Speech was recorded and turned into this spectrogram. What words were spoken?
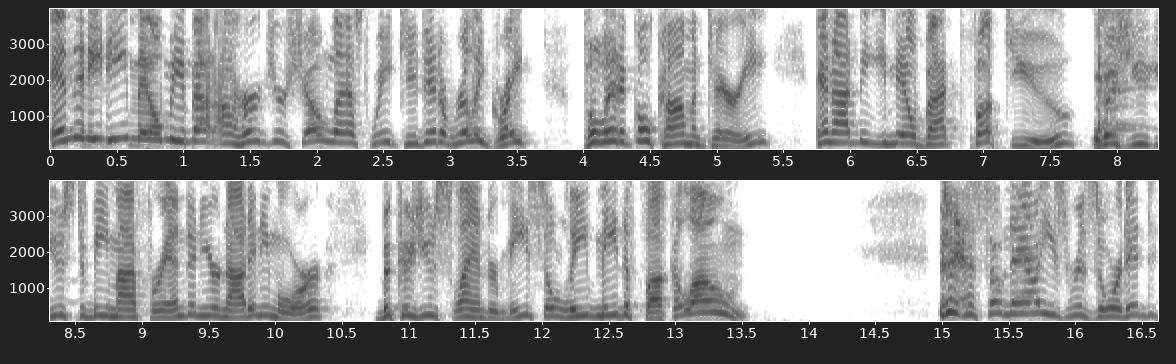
And then he'd email me about, I heard your show last week. You did a really great political commentary. And I'd be emailed back, fuck you, because you used to be my friend and you're not anymore. because you slander me, so leave me the fuck alone. so now he's resorted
